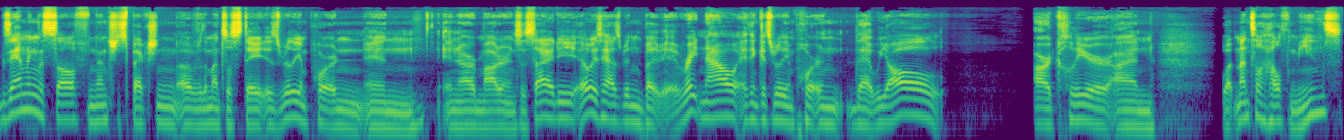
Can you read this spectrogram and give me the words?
examining the self and introspection of the mental state is really important in in our modern society. It always has been, but right now I think it's really important that we all are clear on what mental health means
